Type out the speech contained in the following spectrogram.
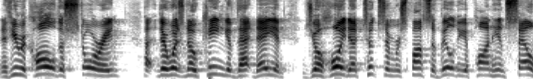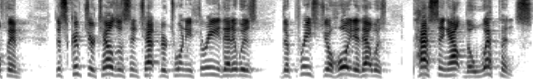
And if you recall the story, uh, there was no king of that day, and Jehoiada took some responsibility upon himself. And the scripture tells us in chapter 23 that it was the priest Jehoiada that was passing out the weapons,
